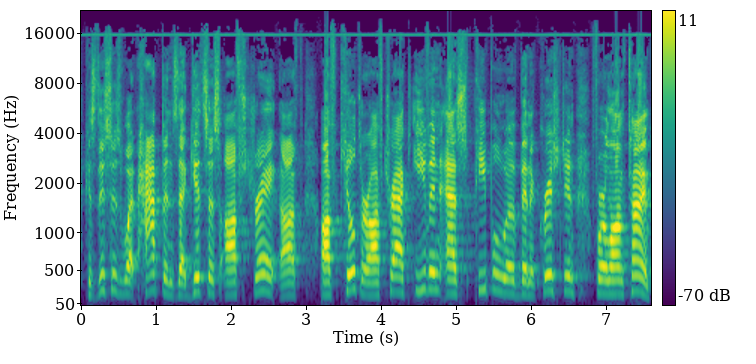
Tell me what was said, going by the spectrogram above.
because this is what happens that gets us off straight, off, off kilter, off track, even as people who have been a Christian for a long time,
